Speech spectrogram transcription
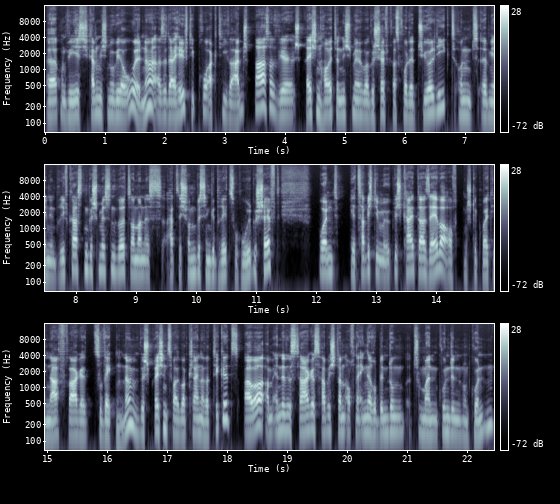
Äh, und wie ich kann mich nur wiederholen, ne? also da hilft die proaktive Ansprache. Wir sprechen heute nicht mehr über Geschäft, was vor der Tür liegt und äh, mir in den Briefkasten geschmissen wird, sondern es hat sich schon ein bisschen gedreht zu Hohlgeschäft. Und jetzt habe ich die Möglichkeit, da selber auch ein Stück weit die Nachfrage zu wecken. Ne? Wir sprechen zwar über kleinere Tickets, aber am Ende des Tages habe ich dann auch eine engere Bindung zu meinen Kundinnen und Kunden.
